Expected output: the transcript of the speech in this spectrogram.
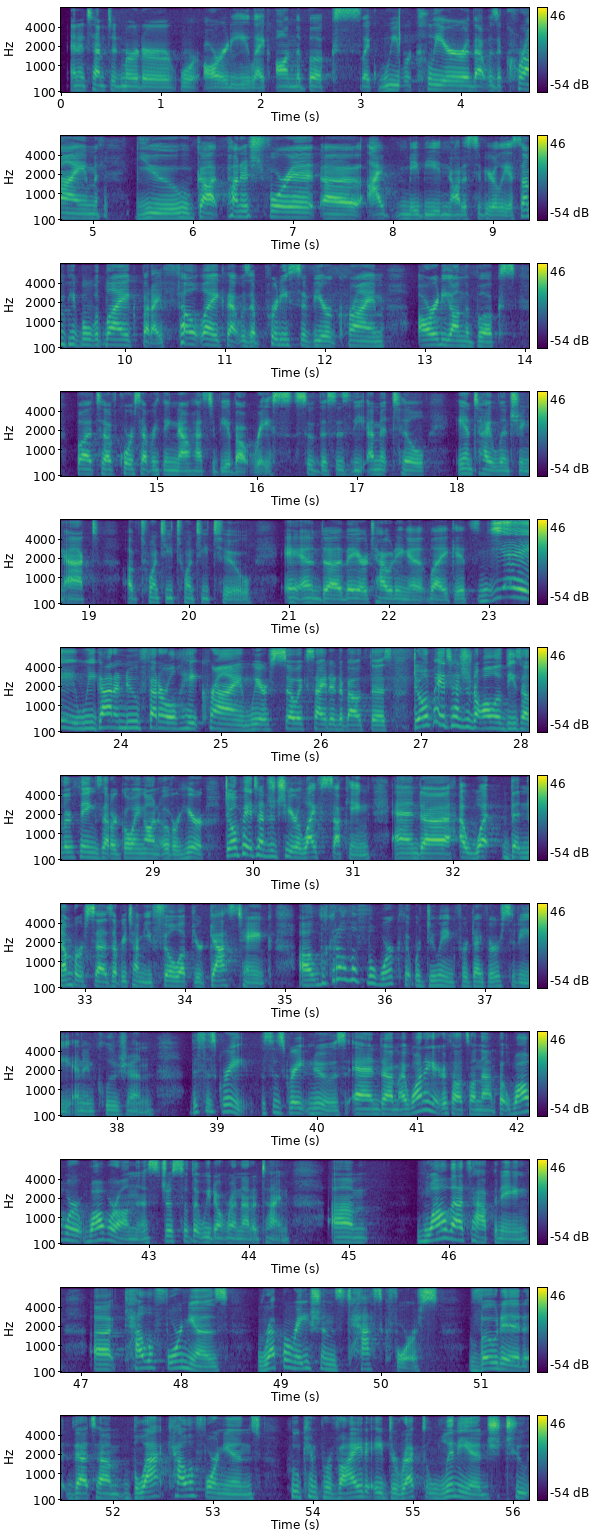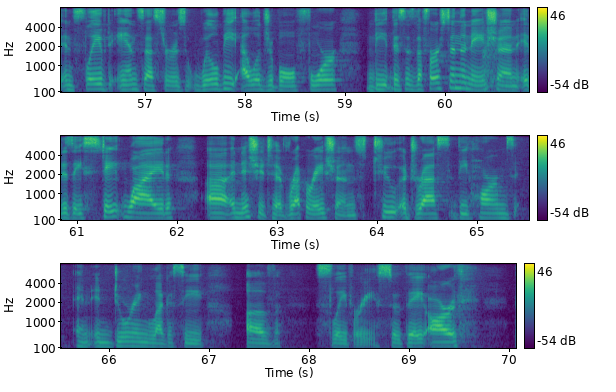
and attempted murder were already like on the books. Like we were clear that was a crime. You got punished for it. Uh, I maybe not as severely as some people would like, but I felt like that was a pretty severe crime already on the books. But of course, everything now has to be about race. So this is the Emmett Till Anti-Lynching Act of 2022 and uh, they are touting it like it's yay we got a new federal hate crime. We are so excited about this. Don't pay attention to all of these other things that are going on over here. Don't pay attention to your life sucking and uh, what the number says every time you fill up your gas tank. Uh, look at all of the work that we're doing for diversity and inclusion. This is great. This is great news. And um, i want to get your thoughts on that but while we're while we're on this just so that we don't run out of time um, while that's happening uh, california's reparations task force voted that um, black Californians who can provide a direct lineage to enslaved ancestors will be eligible for the this is the first in the nation. It is a statewide uh, initiative reparations to address the harms and enduring legacy of slavery. So they are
